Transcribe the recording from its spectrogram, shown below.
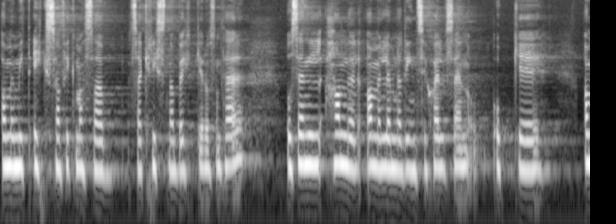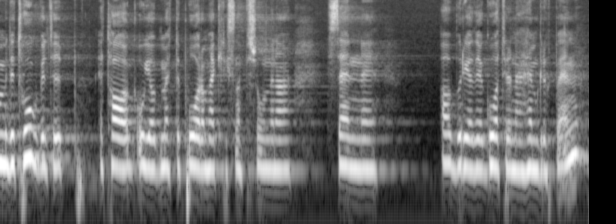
ja, med mitt ex han fick massa så här, kristna böcker och sånt här. Och sen han ja, men lämnade in sig själv sen och, och eh, ja, men det tog väl typ ett tag och jag mötte på de här kristna personerna. Sen eh, ja, började jag gå till den här hemgruppen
